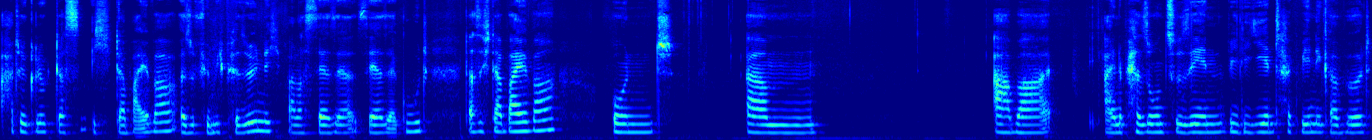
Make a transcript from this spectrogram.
hatte Glück, dass ich dabei war. Also für mich persönlich war das sehr, sehr, sehr, sehr gut, dass ich dabei war. Und ähm, aber eine Person zu sehen, wie die jeden Tag weniger wird,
